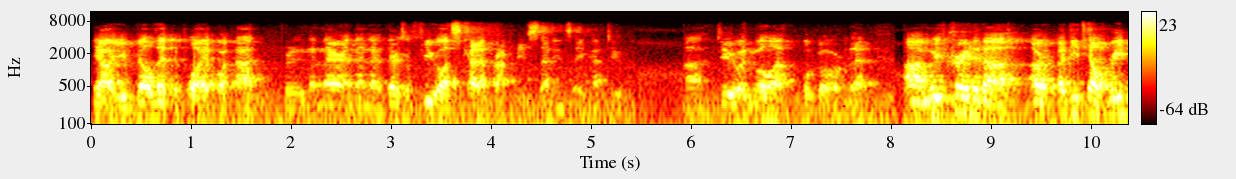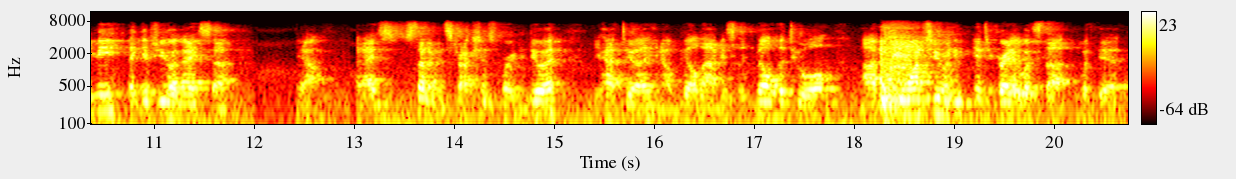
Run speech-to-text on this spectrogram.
you know, you build it, deploy it, whatnot, put it in there, and then there- there's a few less kind of property settings that you have to uh, do, and we'll uh, we'll go over that. Um, we've created a, a, a detailed README that gives you a nice, uh, you know, a nice set of instructions for you to do it. You have to, uh, you know, build obviously build the tool. Um, if you want to in- integrate it with the with the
